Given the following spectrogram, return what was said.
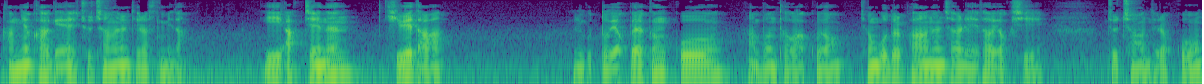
강력하게 추천을 드렸습니다. 이 악재는 기회다. 그리고 또 역별 끊고 한 번 더 갔고요. 전고 돌파하는 자리에서 역시 추천 드렸고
